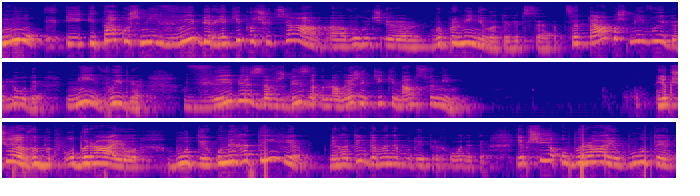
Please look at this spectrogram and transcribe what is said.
Тому і, і також мій вибір, які почуття е, вилуч, е, випромінювати від себе. Це також мій вибір, люди. Мій вибір. Вибір завжди належить тільки нам самим. Якщо я обираю бути у негативі, негатив до мене буде і приходити. Якщо я обираю бути,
